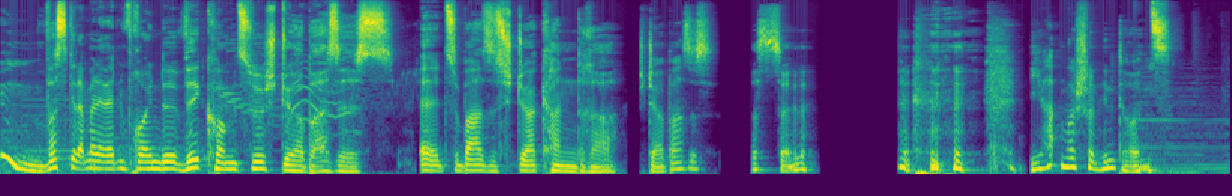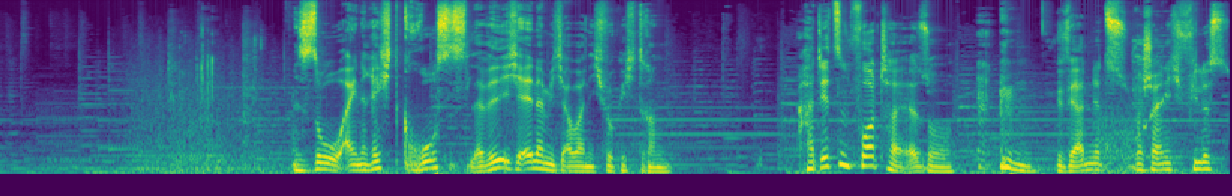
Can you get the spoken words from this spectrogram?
Hm, was geht ab, meine werten Freunde? Willkommen zur Störbasis. Äh, zur Basis Störkandra. Störbasis? Was zur Hölle? Die hatten wir schon hinter uns. So, ein recht großes Level. Ich erinnere mich aber nicht wirklich dran. Hat jetzt einen Vorteil, also wir werden jetzt wahrscheinlich vieles...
